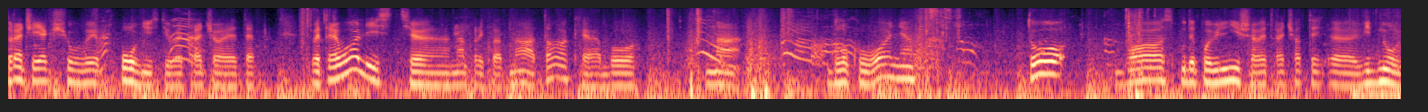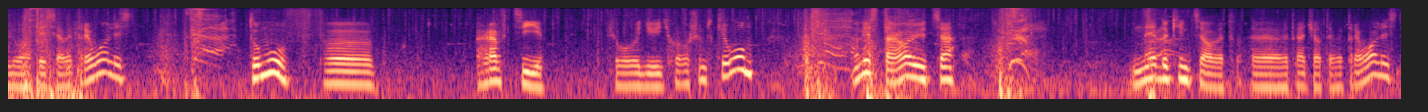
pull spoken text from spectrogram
До речі, якщо ви повністю витрачаєте витривалість, е, наприклад, на атаки або на блокування, то вас буде повільніше витрачати, е, відновлюватися витривалість. Тому в е, гравці, що володіють хорошим скілом, вони стараються не до кінця витрачати витривалість.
